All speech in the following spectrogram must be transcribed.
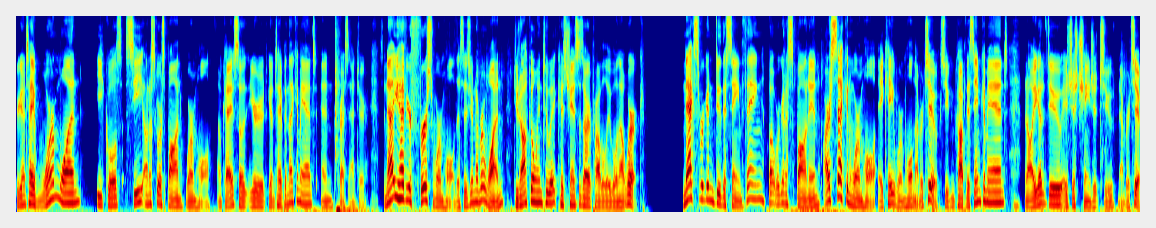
You're going to type worm1 equals c underscore spawn wormhole. Okay, so you're going to type in that command and press enter. So now you have your first wormhole. This is your number one. Do not go into it because chances are it probably will not work. Next, we're going to do the same thing, but we're going to spawn in our second wormhole, aka wormhole number two. So you can copy the same command, and all you got to do is just change it to number two.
